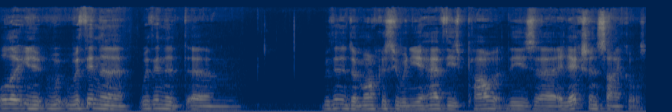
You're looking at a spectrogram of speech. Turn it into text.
Although you know w- within a within a um, within a democracy, when you have these power these uh, election cycles,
